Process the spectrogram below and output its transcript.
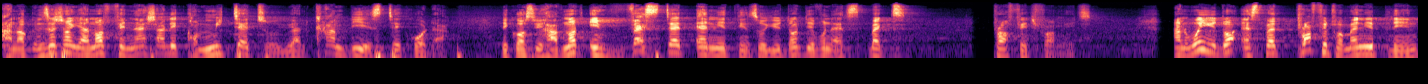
An organization you are not financially committed to, you can't be a stakeholder because you have not invested anything, so you don't even expect profit from it. And when you don't expect profit from anything,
